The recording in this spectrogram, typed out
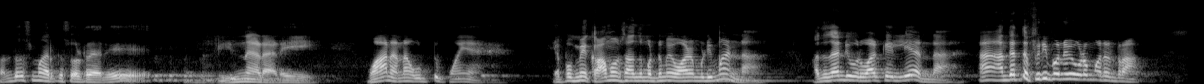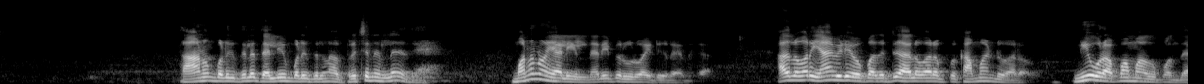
சந்தோஷமாக இருக்க சொல்கிறாரு என்னடா டேய் வானண்ணா விட்டு போயேன். எப்பவுமே காமம் சார்ந்து மட்டுமே வாழ முடியுமா என்ன? அது தாண்டி ஒரு வாழ்க்கை இல்லையா என்ன? ஆ, அந்த இடத்த ஃப்ரீ பண்ணவே விட மாட்டேன்றான். தானும் படுக்கிறதில்ல தள்ளியும் படுக்கிறதில்ல அது பிரச்சனை இல்லை இது. மனநோயாளிகள் நிறைய பேர் உருவாகிட்டு இருக்கிறானுங்க அதில் வர என் வீடியோவை பார்த்துட்டு அதில் வர கமெண்ட் வரும். நீ ஒரு அப்பா அம்மாவுக்கு பிறந்த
